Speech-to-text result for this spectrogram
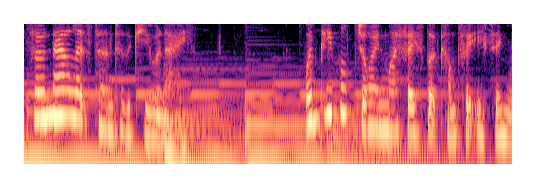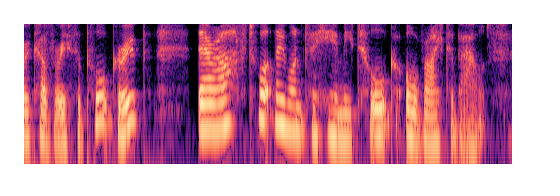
So now let's turn to the Q&A. When people join my Facebook Comfort Eating Recovery Support Group, they're asked what they want to hear me talk or write about.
